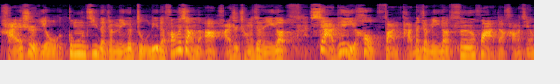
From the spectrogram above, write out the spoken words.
还是有攻击的这么一个主力的方向的啊，还是呈现了一个下跌以后反弹的这么一个。分化的行情，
